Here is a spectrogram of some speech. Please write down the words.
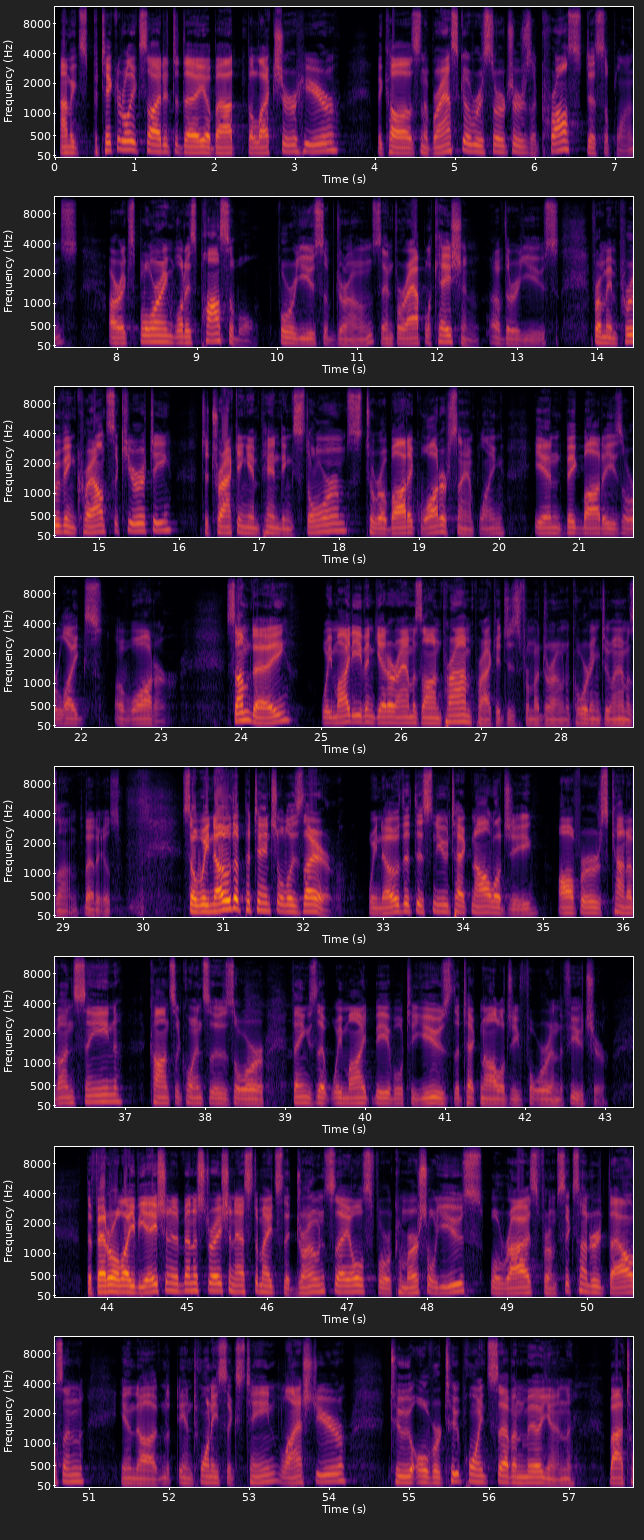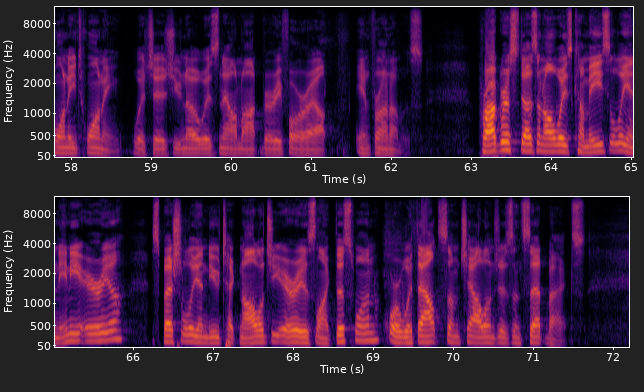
I'm particularly excited today about the lecture here because Nebraska researchers across disciplines are exploring what is possible for use of drones and for application of their use, from improving crowd security to tracking impending storms to robotic water sampling in big bodies or lakes of water. Someday, we might even get our Amazon Prime packages from a drone, according to Amazon, that is. So we know the potential is there. We know that this new technology offers kind of unseen consequences or things that we might be able to use the technology for in the future. The Federal Aviation Administration estimates that drone sales for commercial use will rise from 600,000 in, uh, in 2016, last year, to over 2.7 million by 2020, which, as you know, is now not very far out in front of us. Progress doesn't always come easily in any area, especially in new technology areas like this one, or without some challenges and setbacks.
